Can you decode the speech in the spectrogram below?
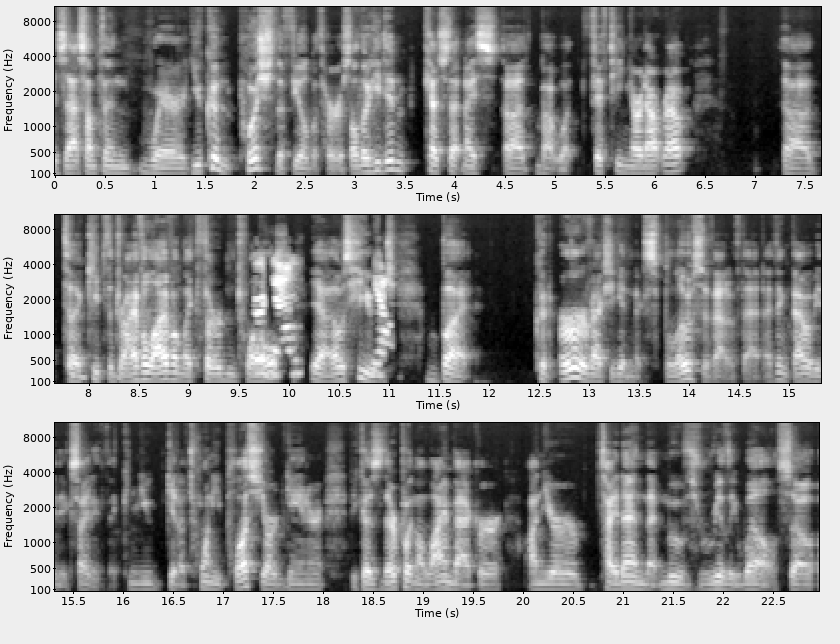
Is that something where you couldn't push the field with Hurst? Although he didn't catch that nice, uh, about what, 15 yard out route uh, to mm-hmm. keep the drive alive on like third and 12. Third yeah, that was huge. Yeah. But could Irv actually get an explosive out of that? I think that would be the exciting thing. Can you get a 20 plus yard gainer because they're putting a linebacker on your tight end that moves really well. So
